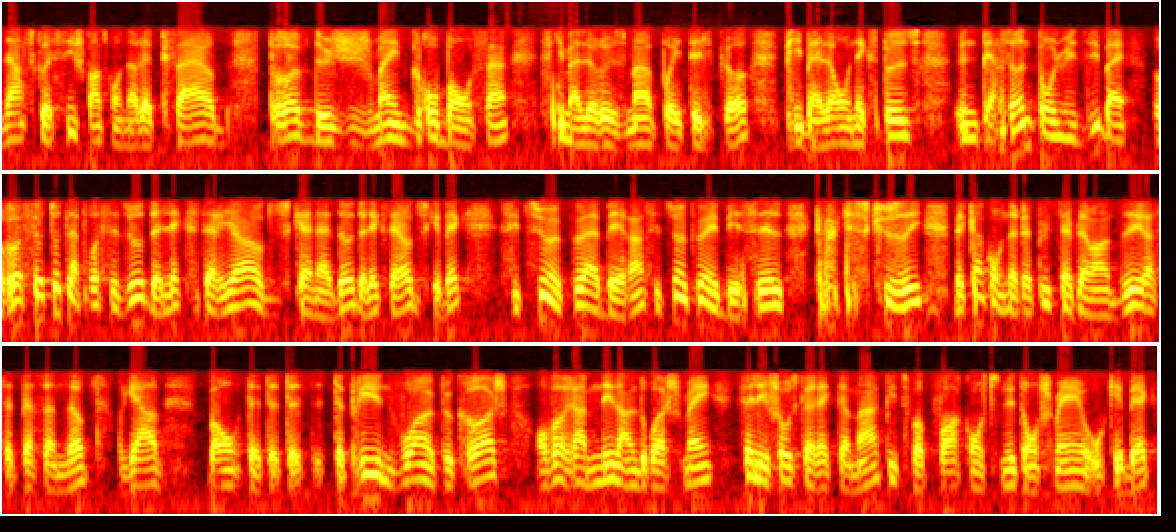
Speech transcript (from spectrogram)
Dans ce cas-ci, je pense qu'on aurait pu faire preuve de jugement et de gros bon sens, ce qui malheureusement n'a pas été le cas. Puis ben là, on expulse une personne, puis on lui dit ben refais toute la procédure de l'extérieur du Canada, de l'extérieur du Québec. C'est-tu un peu aberrant, c'est-tu un peu imbécile? Quand excusez, mais quand on aurait pu simplement dire à cette personne-là, regarde, bon, t'as pris une voie un peu croche, on va ramener dans le droit chemin, fais les choses correctement, puis tu vas pouvoir continuer ton chemin au Québec.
